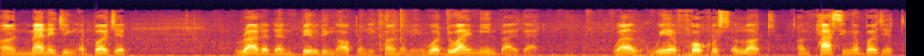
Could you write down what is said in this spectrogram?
on managing a budget rather than building up an economy. What do I mean by that? Well, we have focused a lot on passing a budget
